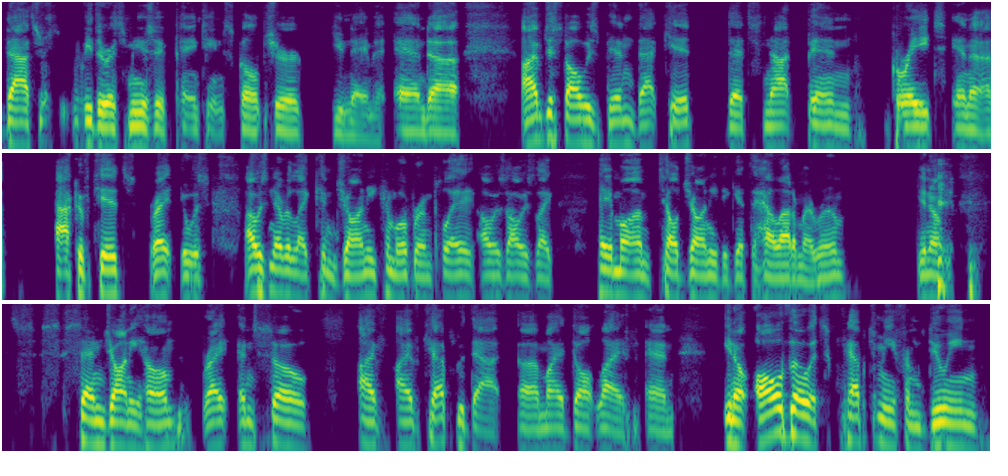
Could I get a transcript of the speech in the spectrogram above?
That's whether it's music, painting, sculpture, you name it. And uh, I've just always been that kid that's not been great in a pack of kids, right? It was I was never like, can Johnny come over and play? I was always like, hey mom, tell Johnny to get the hell out of my room. You know, send Johnny home, right? And so I've I've kept with that uh, my adult life, and you know, although it's kept me from doing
